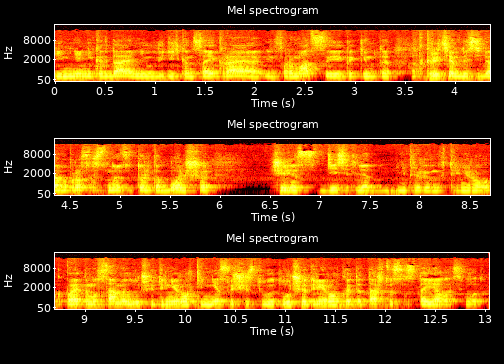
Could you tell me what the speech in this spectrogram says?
и мне никогда не увидеть конца и края информации, каким-то открытием для себя вопросов становится только больше – через 10 лет непрерывных тренировок. Поэтому самой лучшей тренировки не существует. Лучшая тренировка – это та, что состоялась. Вот.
